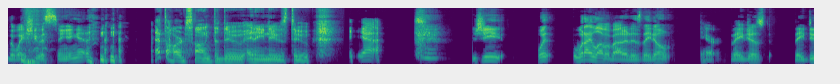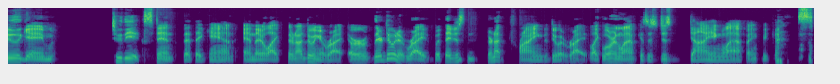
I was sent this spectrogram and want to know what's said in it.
The way she was singing it. That's a hard song to do any news to. yeah. She what what I love about it is they don't care. They just they do the game to the extent that they can and they're like they're not doing it right or they're doing it right but they just they're not trying to do it right. Like lauren lapkus is just dying laughing because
